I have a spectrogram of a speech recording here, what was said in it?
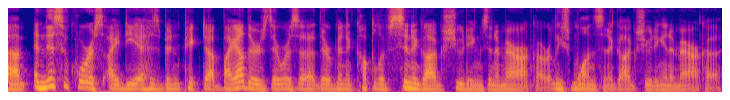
Um, and this, of course, idea has been picked up by others. There was a there have been a couple of synagogue shootings in America, or at least one synagogue shooting in America.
